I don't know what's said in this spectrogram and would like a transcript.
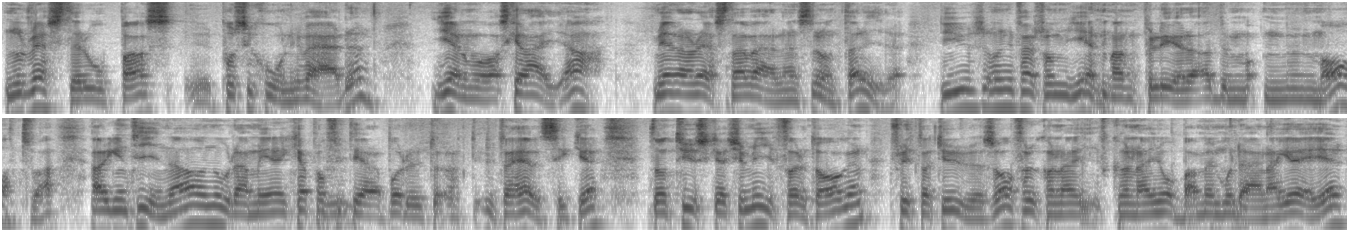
nordvästeuropas eh, position i världen genom att vara skraja. Medan resten av världen struntar i det. Det är ju ungefär som genmanipulerad mat. Va? Argentina och Nordamerika profiterar på det utav, utav helsike. De tyska kemiföretagen flyttar till USA för att kunna, kunna jobba med moderna grejer.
